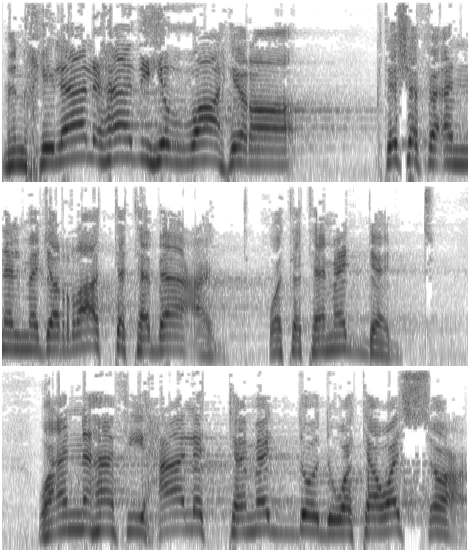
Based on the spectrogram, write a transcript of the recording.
من خلال هذه الظاهرة اكتشف أن المجرات تتباعد وتتمدد وأنها في حالة تمدد وتوسع.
